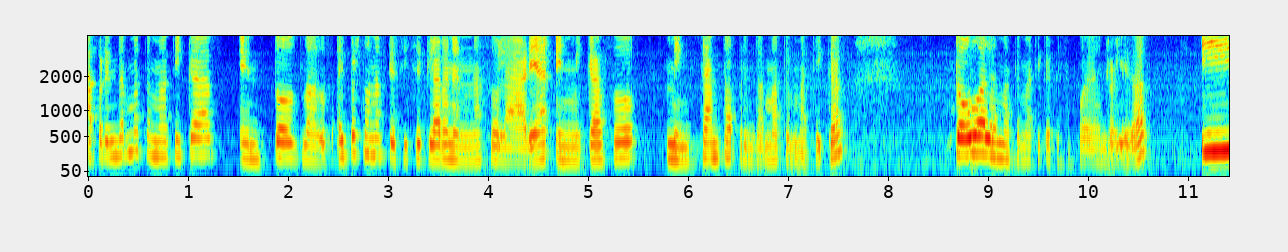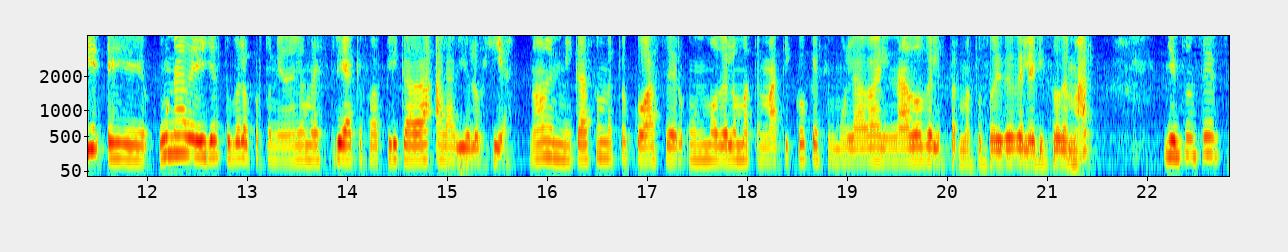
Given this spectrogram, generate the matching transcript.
aprender matemáticas en todos lados. Hay personas que sí se clavan en una sola área. En mi caso, me encanta aprender matemáticas, toda la matemática que se pueda en realidad. Y eh, una de ellas tuve la oportunidad en la maestría que fue aplicada a la biología, ¿no? En mi caso me tocó hacer un modelo matemático que simulaba el nado del espermatozoide del erizo de mar. Y entonces,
